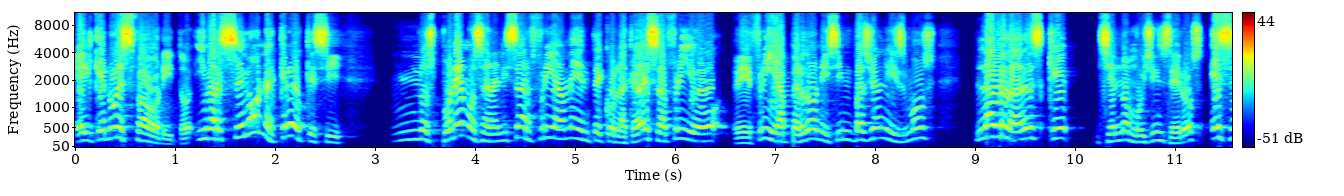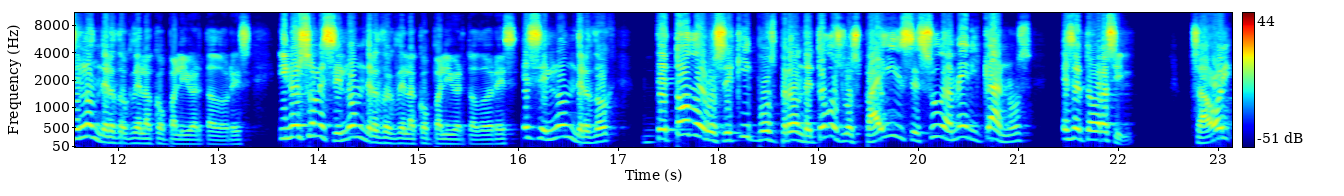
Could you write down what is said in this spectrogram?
el que no es favorito. Y Barcelona creo que si nos ponemos a analizar fríamente, con la cabeza frío, eh, fría, perdón, y sin pasionismos, la verdad es que, siendo muy sinceros, es el underdog de la Copa Libertadores. Y no solo es el underdog de la Copa Libertadores, es el underdog de todos los equipos, perdón, de todos los países sudamericanos, excepto Brasil. O sea, hoy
